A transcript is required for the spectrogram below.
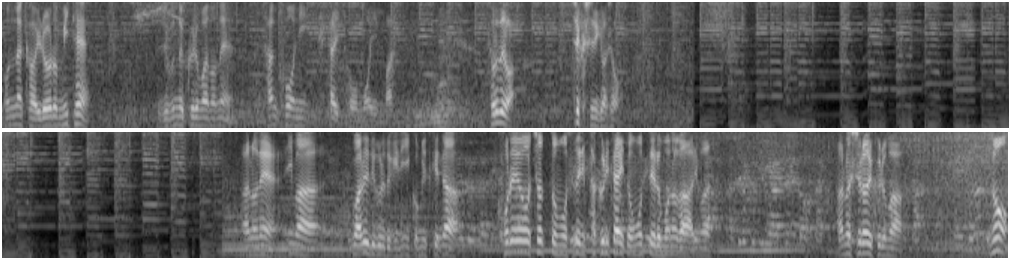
この中をいろいろ見て自分の車のね参考にしたいと思います。それではチェックしに行きましょう。あのね今ここ歩いてくるときに1個見つけたこれをちょっともうすでにパクりたいと思っているものがあります。あの白い車の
